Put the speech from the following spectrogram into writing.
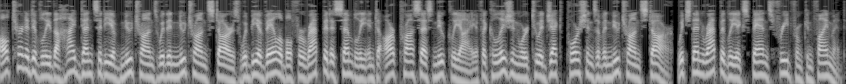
Alternatively the high density of neutrons within neutron stars would be available for rapid assembly into R-process nuclei if a collision were to eject portions of a neutron star, which then rapidly expands freed from confinement.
